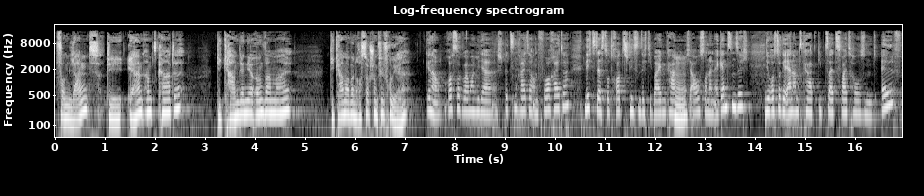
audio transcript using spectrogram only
Vom Land die Ehrenamtskarte, die kam denn ja irgendwann mal. Die kam aber in Rostock schon viel früher. Genau, Rostock war mal wieder Spitzenreiter und Vorreiter. Nichtsdestotrotz schließen sich die beiden Karten mhm. nicht aus, sondern ergänzen sich. Die Rostocker Ehrenamtskarte gibt seit 2011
